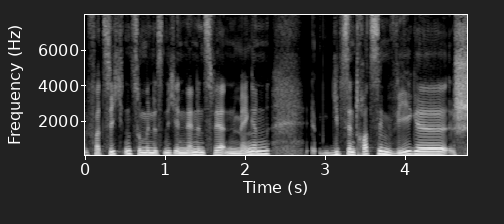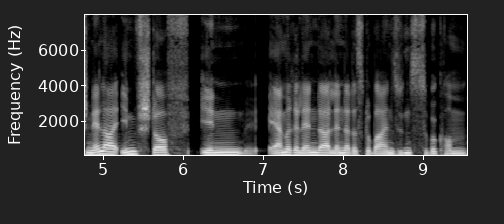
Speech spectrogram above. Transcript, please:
verzichten, zumindest nicht in nennenswerten Mengen. Gibt es denn trotzdem Wege, schneller Impfstoff in ärmere Länder, Länder des globalen Südens zu bekommen?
